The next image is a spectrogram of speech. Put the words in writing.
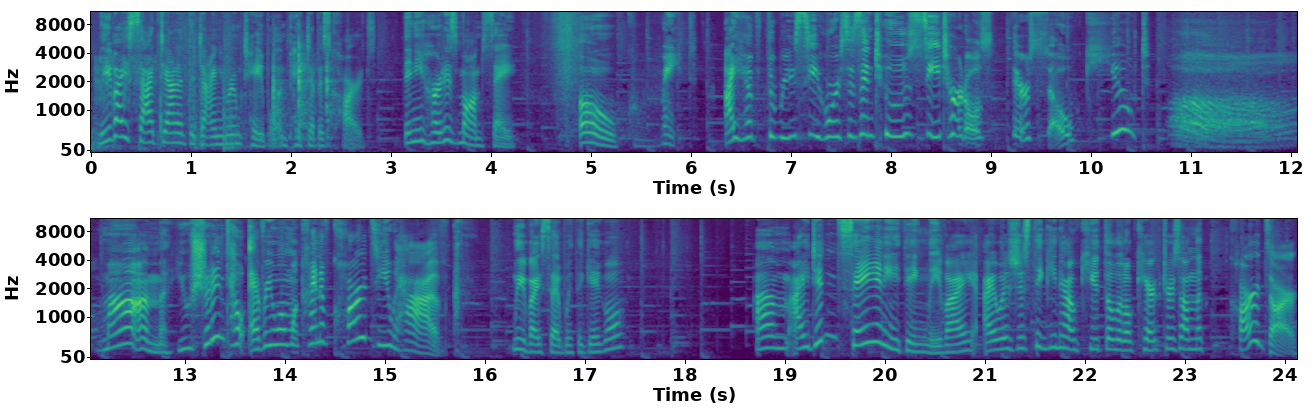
Levi sat down at the dining room table and picked up his cards. Then he heard his mom say, Oh, great. I have three seahorses and two sea turtles. They're so cute. Aww. Mom, you shouldn't tell everyone what kind of cards you have, Levi said with a giggle. Um, I didn't say anything, Levi. I was just thinking how cute the little characters on the cards are,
